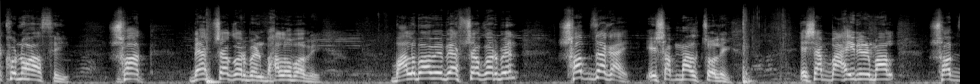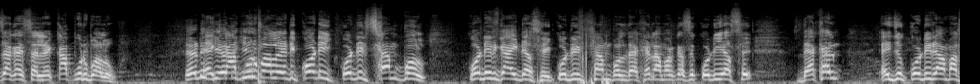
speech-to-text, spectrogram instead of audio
এখনও আছে। সৎ ব্যবসা করবেন ভালোভাবে। ভালোভাবে ব্যবসা করবেন সব জায়গায় এসব মাল চলে। এসব বাহিরের মাল সব জায়গায় চলে। কাপড় বলো। কাপড় বলো এটি কোডি। কোডির স্যাম্পল কোডির গাইড আছে। কোডির স্যাম্পল দেখেন আমার কাছে কোডি আছে। দেখেন এই যে কোডির আমার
